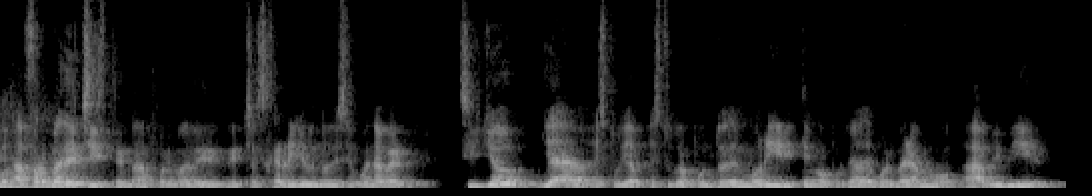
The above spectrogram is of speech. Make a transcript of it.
como a forma de chiste, ¿no? A forma de, de chascarrillo, uno dice, bueno, a ver, si yo ya estoy a- estuve a punto de morir y tengo oportunidad de volver a, a vivir,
